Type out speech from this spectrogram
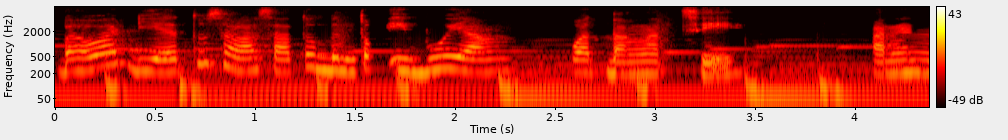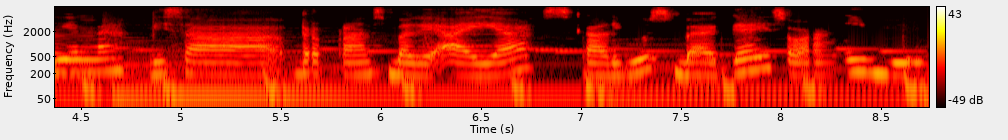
bahwa dia tuh salah satu bentuk ibu yang kuat banget sih. Karena Hmm. dia bisa berperan sebagai ayah sekaligus sebagai seorang ibu.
